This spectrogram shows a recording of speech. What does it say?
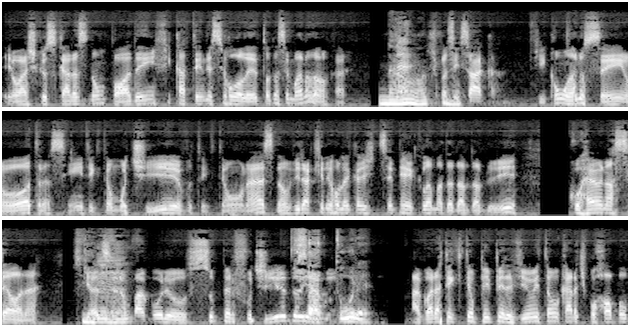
eu acho que os caras não podem ficar tendo esse rolê toda semana, não, cara. Não, É, lógico. Tipo assim, saca? Fica um ano sem outra, assim, tem que ter um motivo, tem que ter um, né? Senão vira aquele rolê que a gente sempre reclama da WWE com o Hell na Cell, né? Sim. Que antes Uhum. era um bagulho super fudido e agora, Satura. Agora tem que ter o pay-per-view, então o cara, tipo, rouba o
